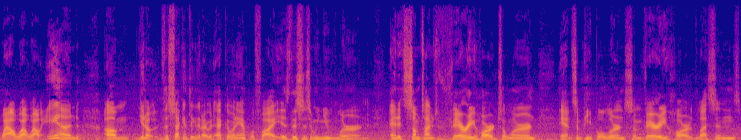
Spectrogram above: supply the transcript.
wow, wow, wow. And um, you know, the second thing that I would echo and amplify is this is when you learn, and it's sometimes very hard to learn. And some people learn some very hard lessons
